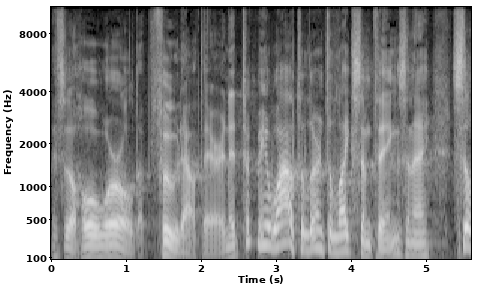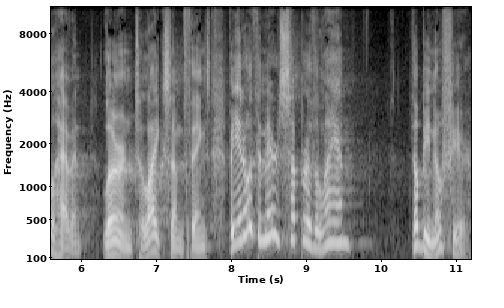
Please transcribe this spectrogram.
this is a whole world of food out there. And it took me a while to learn to like some things, and I still haven't learned to like some things. But you know what? The marriage supper of the Lamb, there'll be no fear.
